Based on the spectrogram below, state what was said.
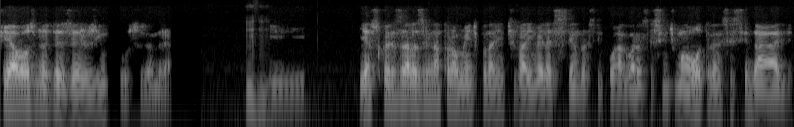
fiel aos meus desejos e impulsos, André. Uhum. E, e as coisas elas vêm naturalmente quando a gente vai envelhecendo, assim, pô, agora você sente uma outra necessidade.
